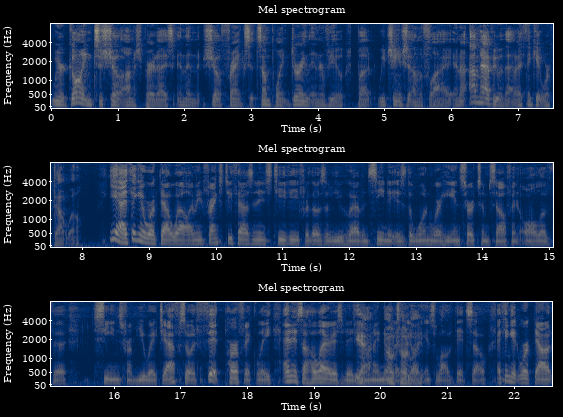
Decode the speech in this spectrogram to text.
we were going to show Amish Paradise and then show Frank's at some point during the interview, but we changed it on the fly, and I'm happy with that. I think it worked out well. Yeah, I think it worked out well. I mean, Frank's 2000 inch TV, for those of you who haven't seen it, is the one where he inserts himself in all of the scenes from UHF. So it fit perfectly. And it's a hilarious video. Yeah. And I know Oh, that totally. the audience loved it. So I think it worked out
